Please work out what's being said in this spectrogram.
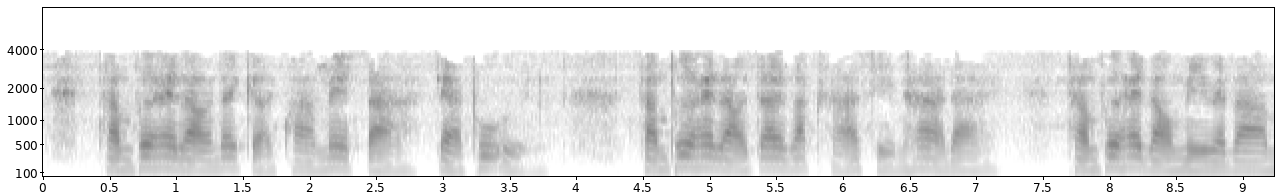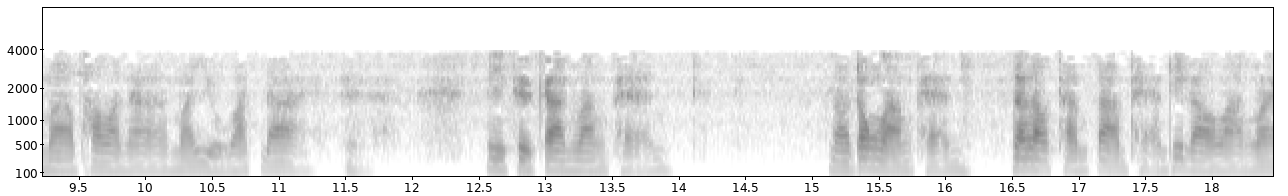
ๆทำเพื่อให้เราได้เกิดความเมตตาแก่ผู้อื่นทำเพื่อให้เราได้รักษาศีลห้าได้ ทำเพื่อให้เรามีเวลามาภาวนามาอยู่วัดได้ นี่คือการวางแผน เราต้องวางแผน แล้วเราทำตามแผนที่เราวางไว้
